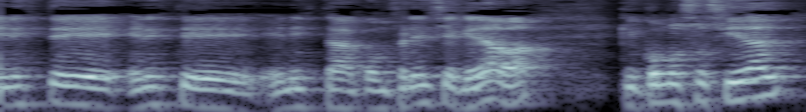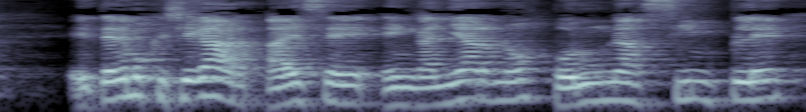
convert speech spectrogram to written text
en, este, en, este, en esta conferencia que daba que como sociedad eh, tenemos que llegar a ese engañarnos por una simple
